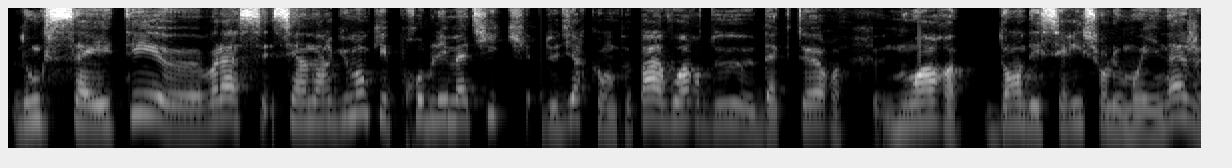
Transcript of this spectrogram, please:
Donc ça a été, euh, voilà, c'est un argument qui est problématique de dire qu'on ne peut pas avoir d'acteurs noirs dans des séries sur le Moyen Âge,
